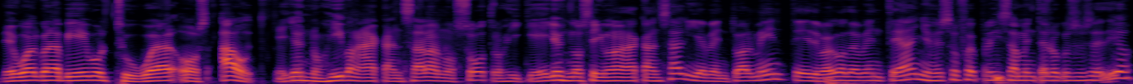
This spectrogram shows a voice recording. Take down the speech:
they were going to be able to wear us out, que ellos nos iban a cansar a nosotros y que ellos no se iban a cansar y eventualmente, luego de 20 años, eso fue precisamente lo que sucedió.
